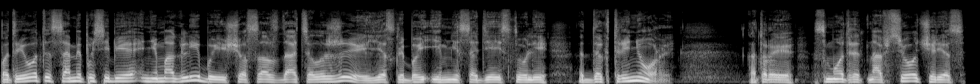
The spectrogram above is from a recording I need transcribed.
Патриоты сами по себе не могли бы еще создать лжи, если бы им не содействовали доктринеры – которые смотрят на все через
